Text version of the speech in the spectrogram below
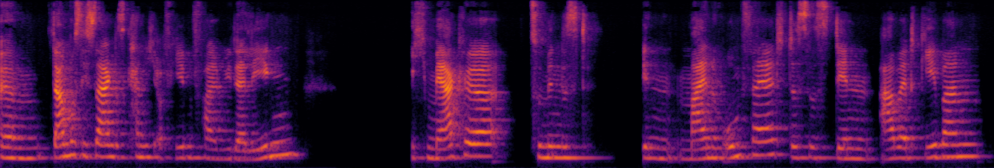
Ähm, da muss ich sagen, das kann ich auf jeden Fall widerlegen. Ich merke zumindest in meinem Umfeld, dass es den Arbeitgebern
